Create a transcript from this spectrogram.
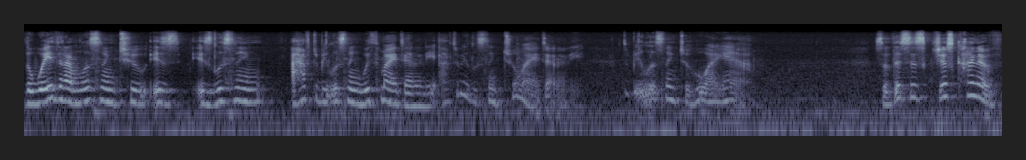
the way that I'm listening to is is listening. I have to be listening with my identity. I have to be listening to my identity. I have to be listening to who I am. So this is just kind of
